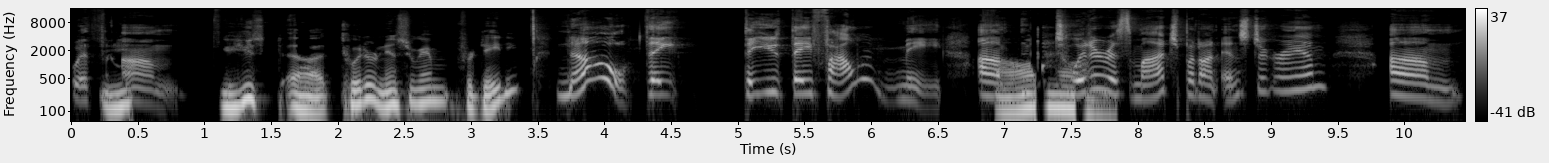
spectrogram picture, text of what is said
with mm-hmm. um. You use uh, Twitter and Instagram for dating? No, they they they follow me. Um, oh, no. Twitter as much, but on Instagram, um,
